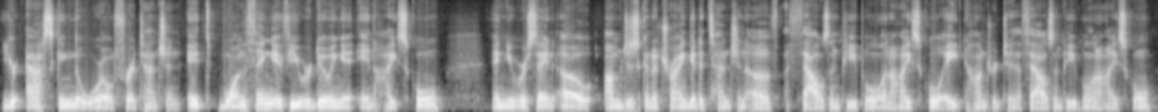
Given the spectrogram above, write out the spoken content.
you're asking the world for attention. It's one thing if you were doing it in high school and you were saying, "Oh, I'm just going to try and get attention of a thousand people in a high school, 800 to a thousand people in a high school."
